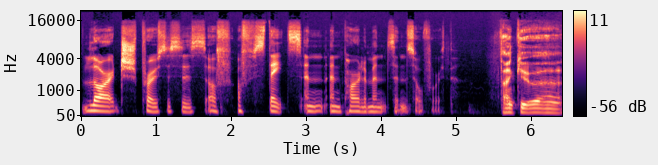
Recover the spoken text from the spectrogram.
large processes of, of states and, and parliaments and so forth. Thank you, uh,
